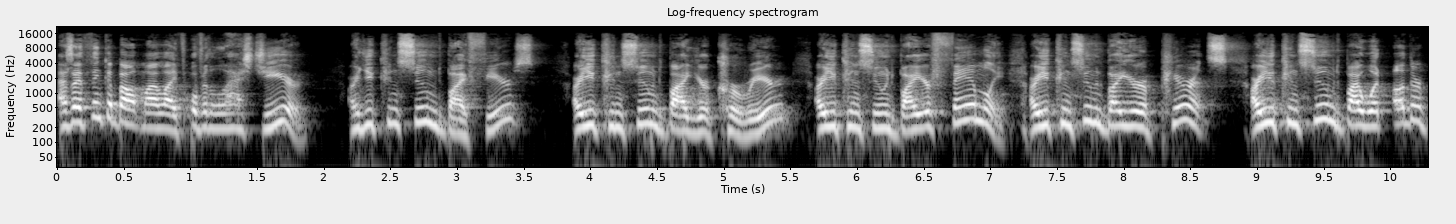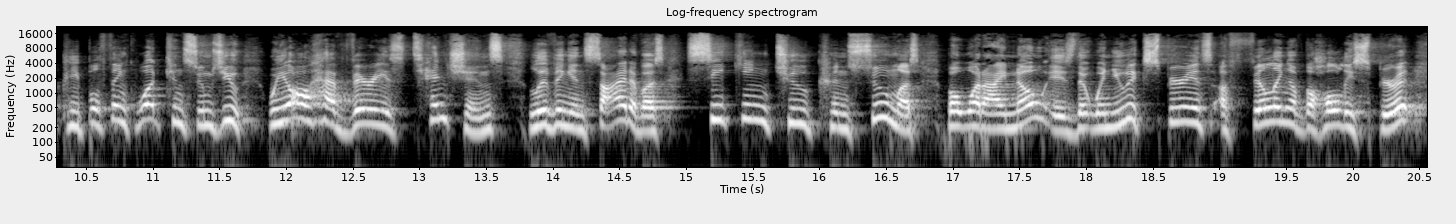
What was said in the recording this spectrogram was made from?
As I think about my life over the last year, are you consumed by fears? Are you consumed by your career? Are you consumed by your family? Are you consumed by your appearance? Are you consumed by what other people think? What consumes you? We all have various tensions living inside of us, seeking to consume us. But what I know is that when you experience a filling of the Holy Spirit,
